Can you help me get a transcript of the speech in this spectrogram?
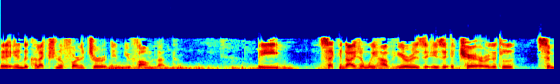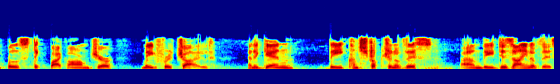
uh, in the collection of furniture in Newfoundland. The second item we have here is, is a chair, a little simple stick-back armchair made for a child. And again, the construction of this and the design of this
